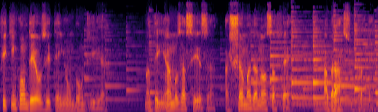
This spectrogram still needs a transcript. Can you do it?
Fiquem com Deus e tenham um bom dia. Mantenhamos acesa a chama da nossa fé. Abraço fraterno.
